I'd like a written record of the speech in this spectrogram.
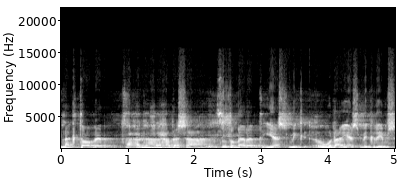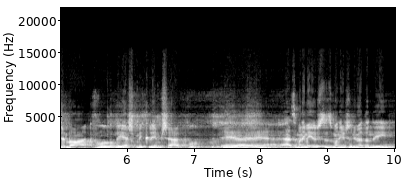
לכתובת החדשה. זאת אומרת, יש, אולי יש מקרים שלא עקבו ויש מקרים שעקבו. אה, הזמנים היו זמנים שונים אדוני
